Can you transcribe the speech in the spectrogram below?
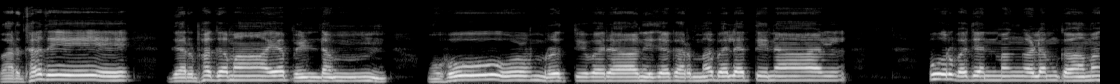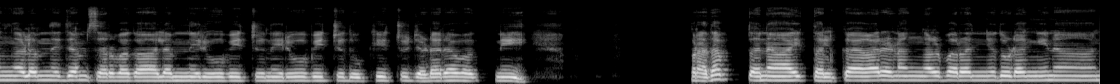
വർദ്ധതേ ഗർഭകമായ പിണ്ഡം മുഹൂ മൃത്യുവരാ നിജകർമ്മബലത്തിനാൽ. പൂർവജന്മങ്ങളും കാമങ്ങളും നിജം സർവകാലം നിരൂപിച്ചു നിരൂപിച്ചു ദുഃഖിച്ചു ജഡരവഗ്നി പ്രതപ്തനായി തൽക്കാരണങ്ങൾ പറഞ്ഞു തുടങ്ങിനാൻ.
